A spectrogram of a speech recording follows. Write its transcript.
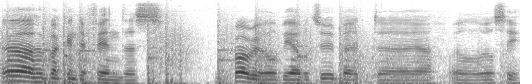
Uh, I hope I can defend this. Probably will be able to, but uh, yeah, we'll we'll see.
